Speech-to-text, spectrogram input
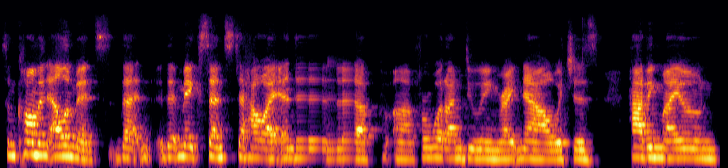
some common elements that that make sense to how I ended up uh, for what I'm doing right now, which is having my own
